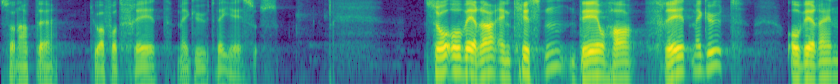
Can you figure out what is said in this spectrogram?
sånn at eh, du har fått fred med Gud ved Jesus. Så å være en kristen, det å ha fred med Gud, å være en,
